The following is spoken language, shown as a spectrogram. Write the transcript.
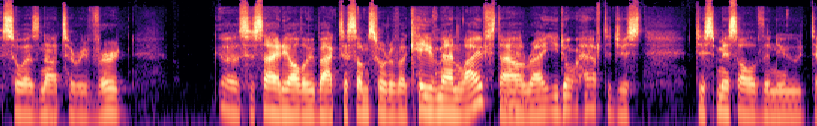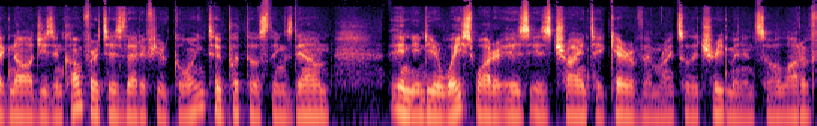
so as not to revert uh, society all the way back to some sort of a caveman lifestyle Yeah. right? You don't have to just dismiss all of the new technologies and comforts. Is that if you're going to put those things down in, into your wastewater is is try and take care of them right? So the treatment. And so a lot of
